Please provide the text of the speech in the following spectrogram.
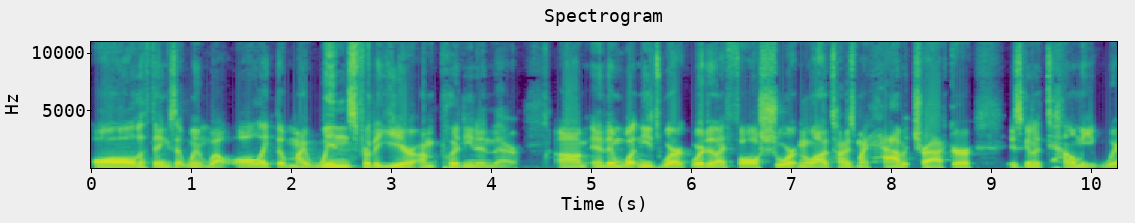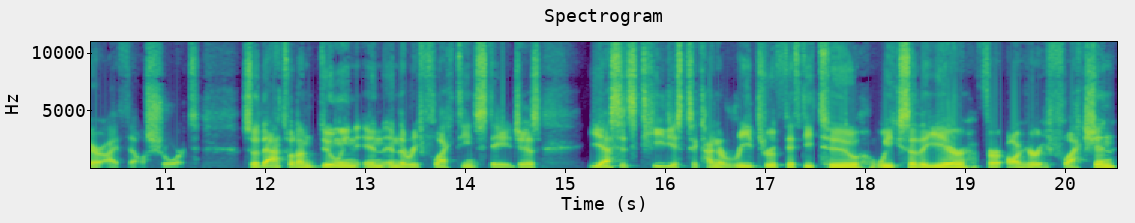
all the things that went well, all like the my wins for the year, I'm putting in there. Um, and then what needs work? Where did I fall short? And a lot of times, my habit tracker is going to tell me where I fell short. So that's what I'm doing in in the reflecting stages. Yes, it's tedious to kind of read through 52 weeks of the year for all your reflection,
